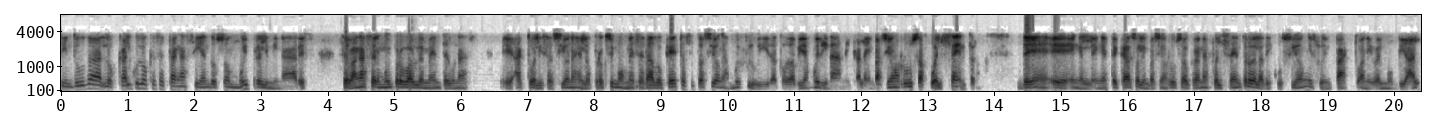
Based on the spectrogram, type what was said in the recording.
sin duda los cálculos que se están haciendo son muy preliminares, se van a hacer muy probablemente unas eh, actualizaciones en los próximos meses, dado que esta situación es muy fluida, todavía es muy dinámica. La invasión rusa fue el centro de, eh, en, el, en este caso, la invasión rusa a Ucrania fue el centro de la discusión y su impacto a nivel mundial.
